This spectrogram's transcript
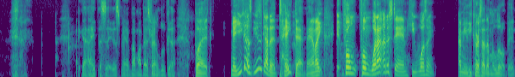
I got. I hate to say this, man, about my best friend Luka, but man, you guys, you just got to take that, man. Like from from what I understand, he wasn't. I mean, he cursed at him a little bit,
